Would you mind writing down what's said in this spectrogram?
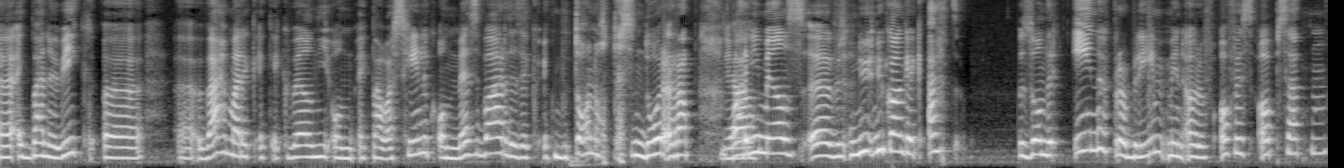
Uh, ik ben een week uh, uh, weg, maar ik, ik, ik, wil niet on, ik ben waarschijnlijk onmisbaar. Dus ik, ik moet toch nog tussendoor rap ja. paar e-mails. nu, nu kan ik echt zonder enig probleem mijn out-of-office opzetten.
